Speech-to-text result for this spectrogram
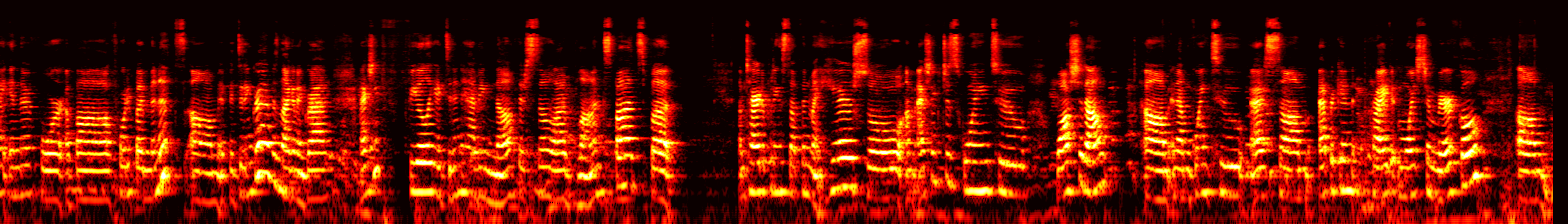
dye in there for about 45 minutes. Um, if it didn't grab it's not gonna grab. I actually feel like i didn't have enough. There's still a lot of blonde spots but i'm tired of putting stuff in my hair so i'm actually just going to wash it out um, and i'm going to add some african pride moisture miracle. Um,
